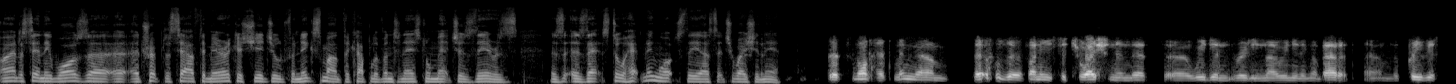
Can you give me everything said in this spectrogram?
I understand there was a, a trip to South America scheduled for next month. A couple of international matches there. Is is, is that still happening? What's the uh, situation there? That's not happening. Um, that was a funny situation in that uh, we didn't really know anything about it. Um, the previous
